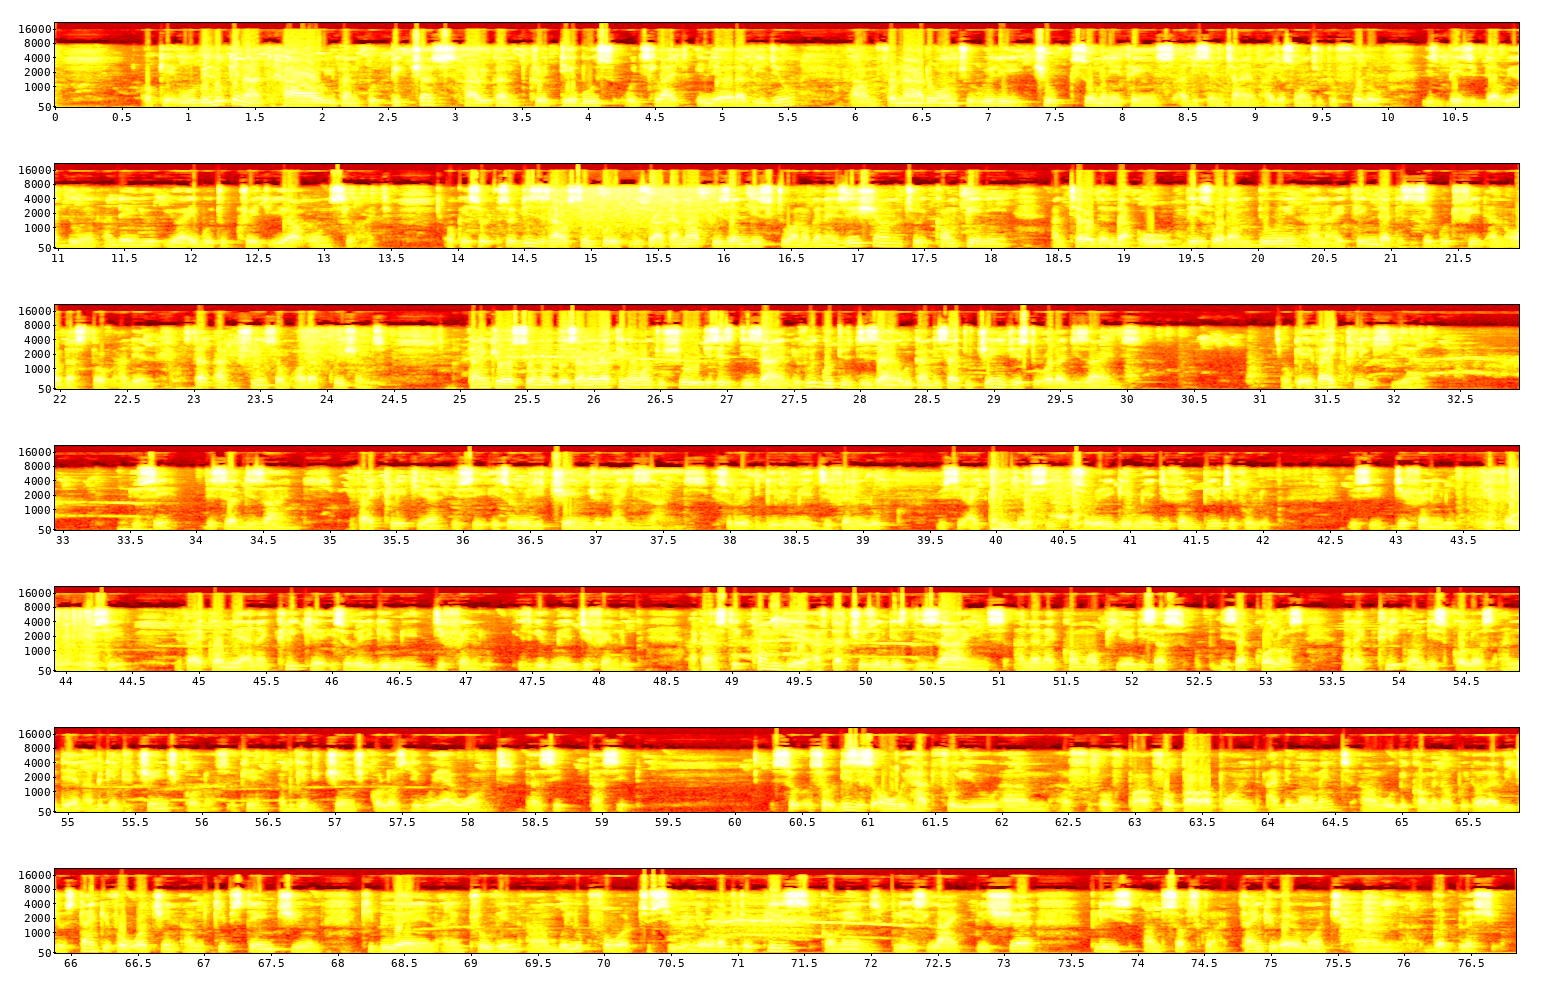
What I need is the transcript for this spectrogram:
okay we'll be looking at how you can put pictures how you can create tables with slides in the other video. Um, for now i don't want to really choke so many things at the same time. I just want you to follow this basic that we are doing and then you, you are able to create your own slide. Okay so so this is how simple it is. So i can now present this to an organization to a company and tell them that oh this is what i'm doing and i think that this is a good fit and all that stuff and then start answering some other questions. Thank you all so much. There's another thing i want to show you. This is design. If we go to design we can decide to change this to other designs okay if i click here you see these are designs. If i click here you see it's already changing my designs. It's already giving me a different look. You see i click here you see it's already giving me a different beautiful look. You see different look different look. You see if i come here and i click here it's already giving me a different look. It's giving me a different look. I can still come here after choosing these designs and then i come up here these are these are colors and i click on these colors and then i begin to change colors okay? I begin to change colors the way i want. That's it that's it so so this is all we had for you um, of, of for powerpoint at the moment. Um, we'll be coming up with other videos. Thank you for watching and keep staying tuned keep learning and improving. Um, we look forward to see you in the other video. Please comment please like please share please um subscribe. Thank you very much and god bless you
